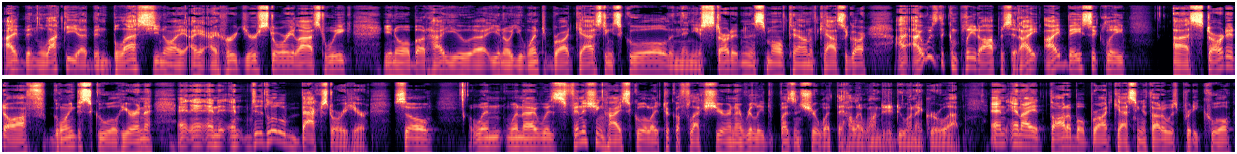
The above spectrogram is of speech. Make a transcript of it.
I've been lucky, I've been blessed. You know, I I heard your story last week. You know about how you uh, you know you went to broadcasting school and then you started in a small town of Castlegar. I, I was the complete opposite. I, I basically uh, started off going to school here, and and and and a little backstory here. So when when I was finishing high school, I took a flex year, and I really wasn't sure what the hell I wanted to do when I grew up. And and I had thought about broadcasting. I thought it was pretty cool.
